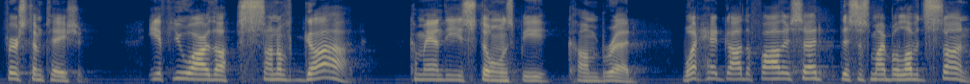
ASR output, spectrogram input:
First temptation. If you are the Son of God, command these stones become bread. What had God the Father said? This is my beloved Son.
